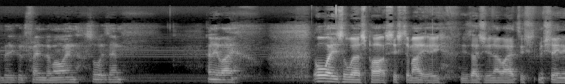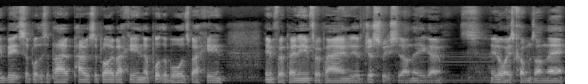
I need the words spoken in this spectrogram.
very good friend of mine, sorted them. Anyway, always the worst part of System 80 is, as you know, I had this machine in bits. I put the power supply back in, I put the boards back in, in for a penny, in for a pound. I've just switched it on, there you go. It always comes on there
